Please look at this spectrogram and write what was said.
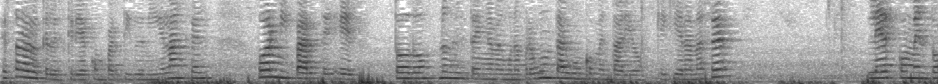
esto era lo que les quería compartir de Miguel Ángel. Por mi parte es todo. No sé si tengan alguna pregunta, algún comentario que quieran hacer. Les comento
